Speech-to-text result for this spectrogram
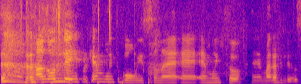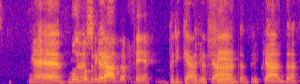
Anotei, porque é muito bom isso, né? É, é muito, é maravilhoso. É. Muito obrigada, que... Fê. Obrigada, Fê. Obrigada, obrigada.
